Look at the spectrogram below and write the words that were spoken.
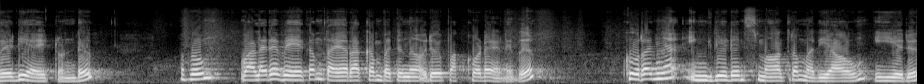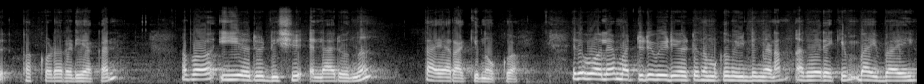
റെഡി ആയിട്ടുണ്ട്. അപ്പം വളരെ വേഗം തയ്യാറാക്കാൻ പറ്റുന്ന ഒരു പക്കോടയാണിത് കുറഞ്ഞ ഇൻഗ്രീഡിയൻസ് മാത്രം മതിയാവും ഈ ഒരു പക്കോട റെഡിയാക്കാൻ. അപ്പോൾ ഈ ഒരു ഡിഷ് എല്ലാവരും ഒന്ന് തയ്യാറാക്കി നോക്കുക. ഇതുപോലെ മറ്റൊരു വീഡിയോ ആയിട്ട് നമുക്ക് വീണ്ടും കാണാം. അതുവരേക്കും ബൈ ബൈ.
